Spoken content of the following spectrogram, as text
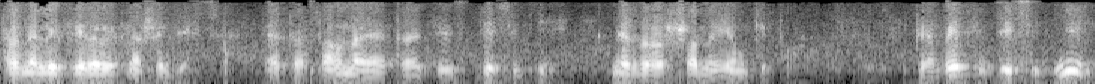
проанализировать наши действия. Это основное, это эти 10 дней между Рошон и йом -Кипур. И в эти 10 дней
